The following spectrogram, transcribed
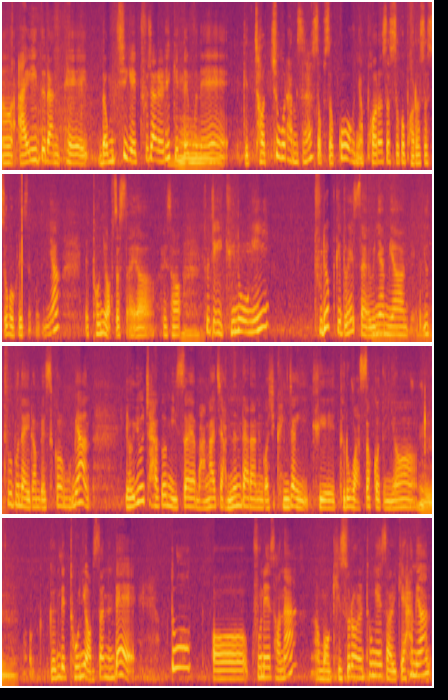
어, 아이들한테 넘치게 투자를 했기 음. 때문에 이렇게 저축을 하면서 살 수 없었고 그냥 벌어서 쓰고 벌어서 쓰고 그랬었거든요. 돈이 없었어요. 그래서 음. 솔직히 귀농이 두렵기도 했어요. 왜냐하면 유튜브나 이런 매스컴을 보면 여유 자금이 있어야 망하지 않는다라는 것이 굉장히 귀에 들어왔었거든요. 네. 근데 돈이 없었는데 또 어, 군에서나 어, 뭐 기술원을 통해서 이렇게 하면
